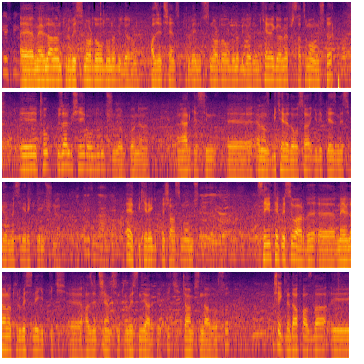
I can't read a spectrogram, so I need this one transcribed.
Görüşmek üzere. Ee, Mevlana'nın türbesinin orada olduğunu biliyorum. Hazreti Şems türbesinin orada olduğunu biliyordum. Bir kere de görme fırsatım olmuştu. Ee, çok güzel bir şehir olduğunu düşünüyorum Konya'nın. Yani herkesin e, en az bir kere de olsa gidip gezmesi, görmesi gerektiğini düşünüyorum. Gittiniz mi daha önce? Evet bir kere gitme şansım olmuştu. Nereleri gördünüz? Seyir Tepesi vardı. Ee, Mevlana Türbesi'ne gittik. Ee, Hazreti Şems'in türbesini ziyaret ettik. Camisini daha doğrusu. Bu şekilde daha fazla e,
